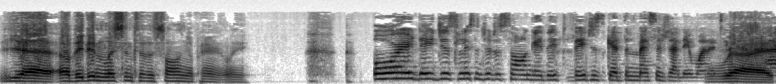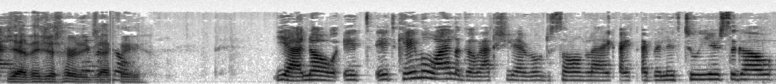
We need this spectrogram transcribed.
Yeah. Oh, they didn't listen to the song apparently. or they just listen to the song and they, they just get the message that they wanted to Right. get. Yeah. They just heard never know. exactly. Yeah, no, it it came a while ago. Actually, I wrote the song like I, I believe two years ago.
